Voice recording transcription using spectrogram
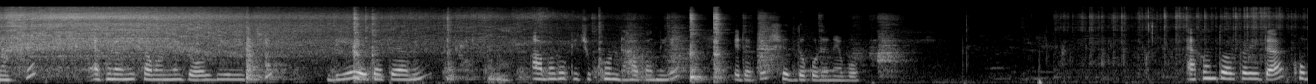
মধ্যে। এখন আমি সামান্য জল দিয়ে দিচ্ছি। দিয়ে এটাকে আমি আবারও কিছুক্ষণ ঢাকা নিয়ে এটাকে সেদ্ধ করে নেব। এখন তরকারিটা খুব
